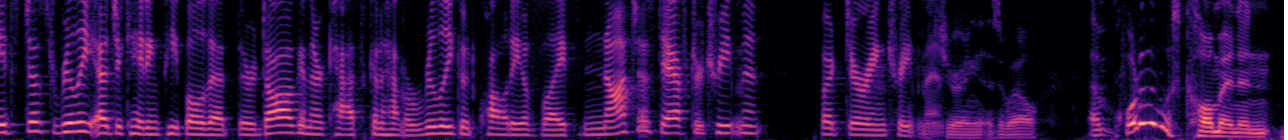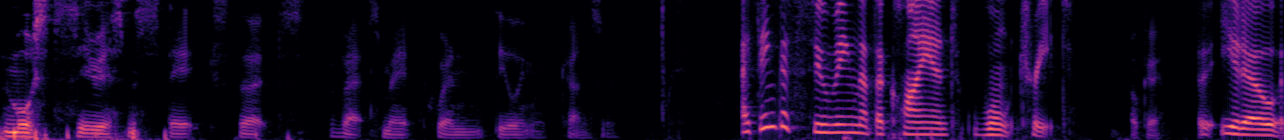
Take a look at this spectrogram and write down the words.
it's just really educating people that their dog and their cat's going to have a really good quality of life, not just after treatment, but during treatment. During it as well. Um, what are the most common and most serious mistakes that vets make when dealing with cancer? I think assuming that the client won't treat. Okay you know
